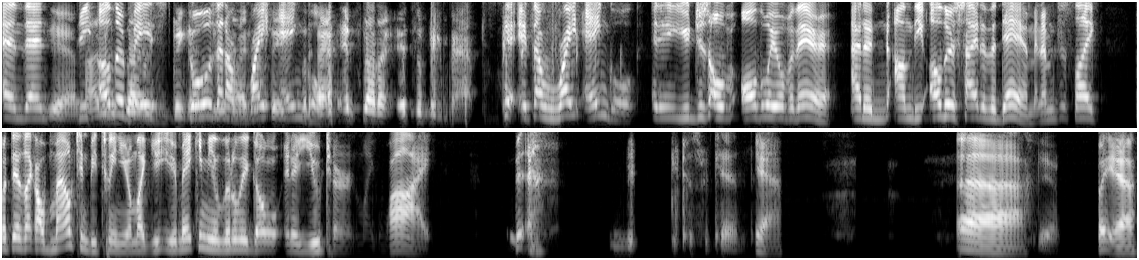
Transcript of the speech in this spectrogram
and then yeah, the I mean, other it's not as base goes at a right States, angle. It's not a. It's a big map. Yeah, it's a right angle, and you just over all the way over there at an on the other side of the dam, and I'm just like, but there's like a mountain between you. I'm like, you, you're making me literally go in a U-turn. Like, why? Because we can. yeah. Uh Yeah. But yeah.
